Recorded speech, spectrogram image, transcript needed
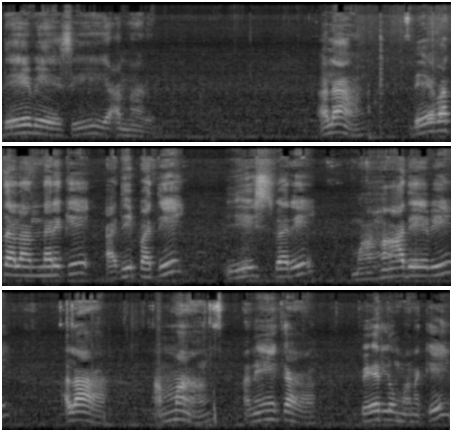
దేవేసి అన్నారు. అలా దేవతలందరికీ అధిపతి ఈశ్వరి మహాదేవి అలా అమ్మ అనేక పేర్లు మనకి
